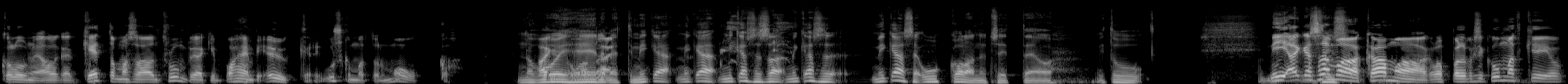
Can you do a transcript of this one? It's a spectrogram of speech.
kolumni alkaa, että Kettomasa on Trumpiakin pahempi öykkeri, uskomaton moukka. No Aika voi helvetti, mikä, mikä, mikä, se, sa, mikä, se, mikä se Ukkola nyt sitten on? Vitu... Niin, aika Siis- samaa kamaa. Loppujen lopuksi kummatkin jo...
